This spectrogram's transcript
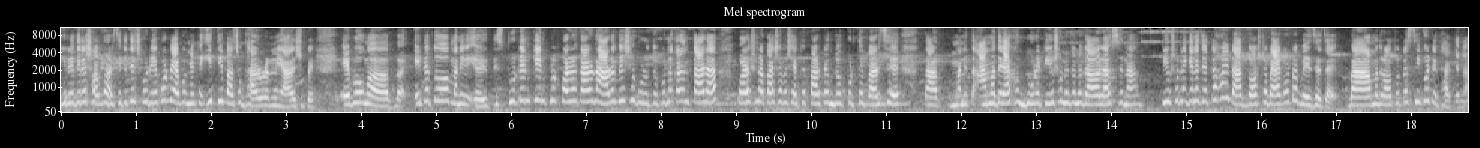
ধীরে ধীরে সব ভার্সিটিতে ছড়িয়ে পড়বে এবং একটা ইতিবাচক ধারণা নিয়ে আসবে। এবং এটা তো মানে স্টুডেন্টকে ইনক্লুড করার কারণে আরও বেশি গুরুত্বপূর্ণ, কারণ তারা পড়াশোনার পাশাপাশি একটা পার্ট টাইম জব করতে পারছে। তা মানে আমাদের এখন দূরে টিউশনের জন্য যাওয়া লাগছে না। টিউশনে গেলে যেটা হয় রাত দশটা বা এগারোটা বেজে যায় বা আমাদের অতটা সিকিউরিটি থাকে না।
